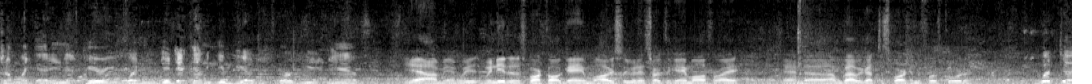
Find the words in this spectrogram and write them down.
something like that in that period. What did that kind of give you guys a spark you didn't have? Yeah, I mean, we, we needed a spark all game. Obviously, we didn't start the game off right, and uh, I'm glad we got the spark in the fourth quarter. What uh,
